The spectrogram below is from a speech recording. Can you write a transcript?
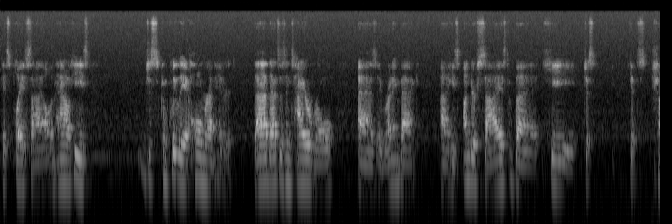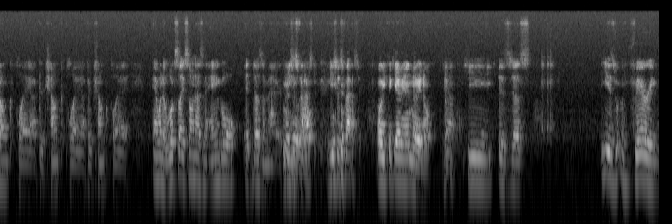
his play style and how he's just completely a home run hitter. That that's his entire role as a running back. Uh, he's undersized, but he just gets chunk play after chunk play after chunk play. And when it looks like someone has an angle, it doesn't matter. He's just faster. He's just faster. Oh, you think you have any? No, you don't. Yeah, he is just. He is very,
